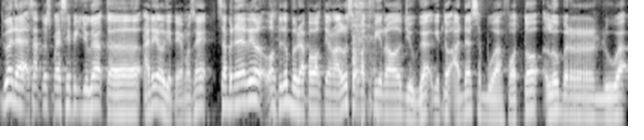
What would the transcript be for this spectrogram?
gua ada satu spesifik juga ke Ariel gitu ya. Maksudnya sebenarnya Ariel waktu itu beberapa waktu yang lalu sempat viral juga gitu ada sebuah foto lu berdua,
